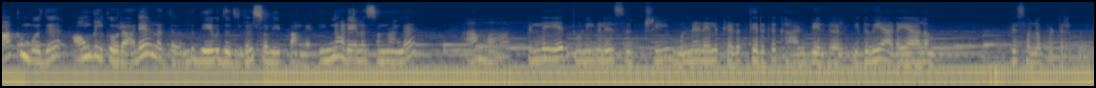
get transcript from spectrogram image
பார்க்கும்போது அவங்களுக்கு ஒரு அடையாளத்தை வந்து தேவதூதர்கள் சொல்லியிருப்பாங்க. என்ன அடையாளம் சொன்னாங்க? ஆமாம் பிள்ளையே துணிகளில் சுற்றி முன்னணியில் கிடத்திருக்க காண்பீர்கள். இதுவே அடையாளம். இப்படி சொல்லப்பட்டிருக்குது.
